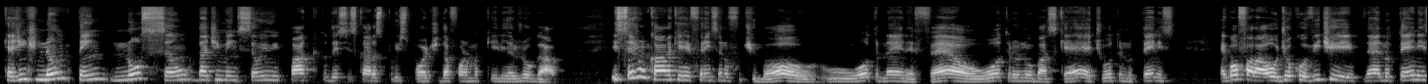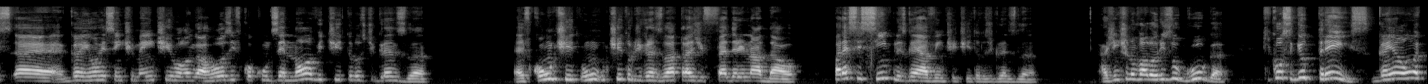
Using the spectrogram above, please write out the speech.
que a gente não tem noção da dimensão e o impacto desses caras pro esporte da forma que ele é jogado. E seja um cara que é referência no futebol, o outro na NFL, o outro no basquete, o outro no tênis, É igual falar, o Djokovic né, no tênis é, ganhou recentemente Roland Garros e ficou com 19 títulos de Grand Slam. É, ficou um, um, título de Grand Slam atrás de Federer e Nadal. Parece simples ganhar 20 títulos de Grand Slam. A gente não valoriza o Guga, que conseguiu três. Ganhar um é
